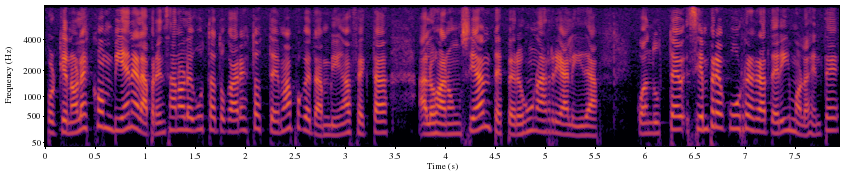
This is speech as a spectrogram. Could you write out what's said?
porque no les conviene, la prensa no le gusta tocar estos temas porque también afecta a los anunciantes, pero es una realidad. Cuando usted siempre ocurre raterismo, la gente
